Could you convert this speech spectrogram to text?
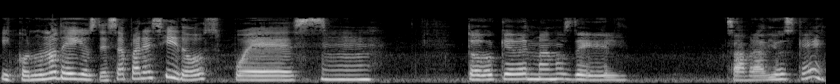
y con uno de ellos desaparecidos, pues... Mm, todo queda en manos de él. Sabrá Dios qué.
